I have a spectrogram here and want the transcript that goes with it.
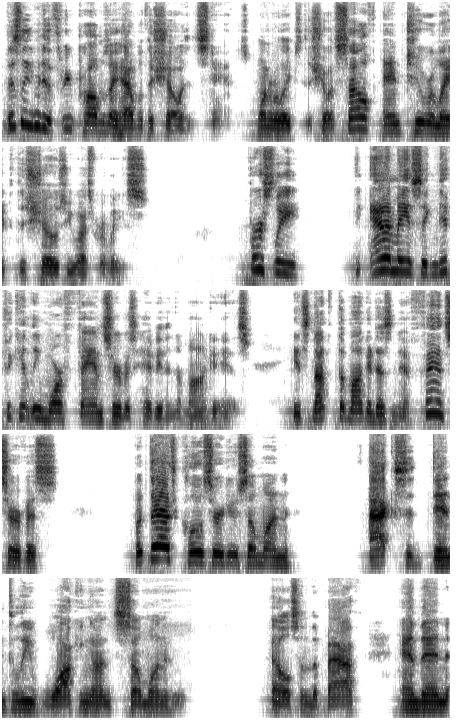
this leads me to the three problems I have with the show as it stands. One relates to the show itself, and two relate to the show's US release. Firstly, the anime is significantly more fan service heavy than the manga is. It's not that the manga doesn't have fan service, but there it's closer to someone accidentally walking on someone else in the bath and then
